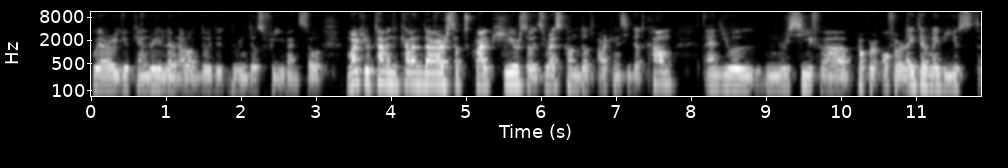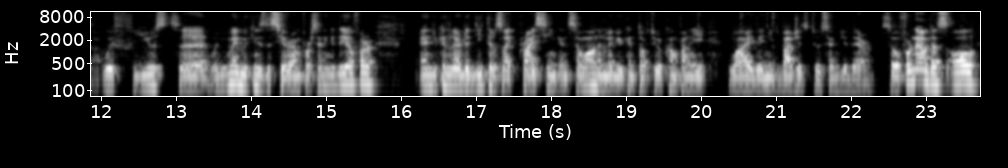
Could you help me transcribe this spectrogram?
where you can really learn a lot during those free events. So mark your time in the calendar, subscribe here. So it's railscon.arkency.com and you will receive a proper offer later, maybe used with used, uh, maybe we can use the CRM for sending you the offer and you can learn the details like pricing and so on and maybe you can talk to your company why they need budget to send you there. So for now that's all.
